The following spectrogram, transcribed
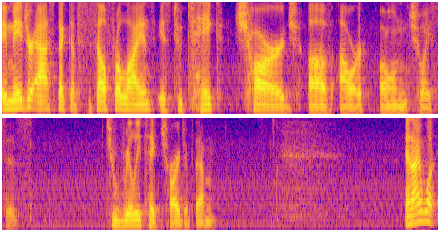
A major aspect of self reliance is to take charge of our own choices, to really take charge of them. And I want,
